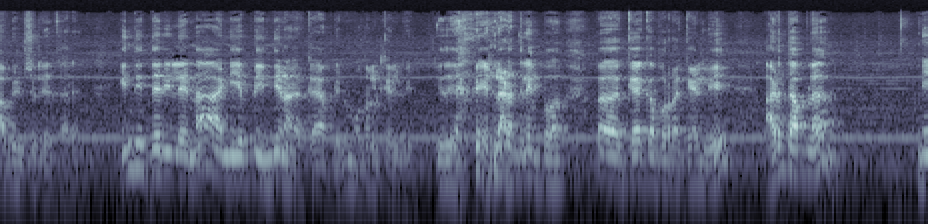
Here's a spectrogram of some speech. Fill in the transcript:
அப்படின்னு சொல்லியிருக்காரு. ஹிந்தி தெரியலன்னா நீ எப்படி இந்தியனாக இருக்க? அப்படின்னு முதல் கேள்வி. இது எல்லா இடத்துலையும் இப்போ கேட்கப்படுற கேள்வி. அடுத்தாப்புல நீ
